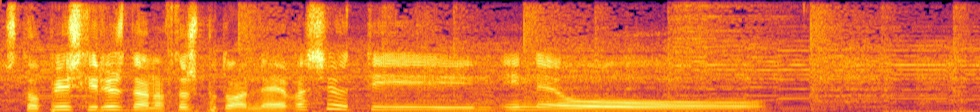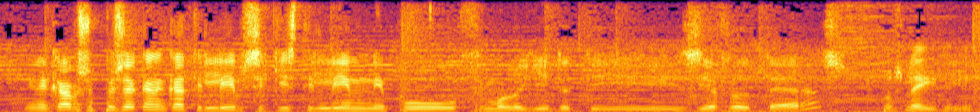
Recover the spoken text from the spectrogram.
στο οποίο ισχυρίζονταν αυτός που το ανέβασε ότι είναι ο... Είναι κάποιος ο οποίος έκανε κάτι λήψη εκεί στη λίμνη που φημολογείται ότι ζει αυτό το τέρας. Πώς λέγεται λίγο.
